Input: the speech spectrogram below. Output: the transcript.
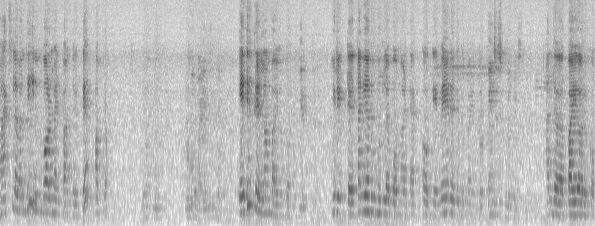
மேக்ஸில் வந்து இன்வால்மெண்ட் வந்திருக்கு. அப்புறம்? எதுக்கு எல்லாம் பயம் வரும் இருட்டு தனியார் ரூமுக்குள்ளே போக மாட்டேன். ஓகே வேற எதுக்கு பேசுவேன் அந்த பயம் இருக்கும்.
